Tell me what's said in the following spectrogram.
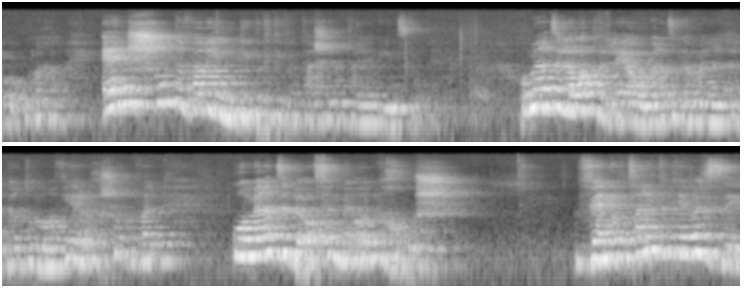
הוא אומר אין שום דבר יהודי בכתיבתה של נתניה גינזבורג. הוא אומר את זה לא רק עליה, הוא אומר את זה גם על אלברטו מורביה, לא חשוב, אבל הוא אומר את זה באופן מאוד נחוש. ואני רוצה להתעכב על זה,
